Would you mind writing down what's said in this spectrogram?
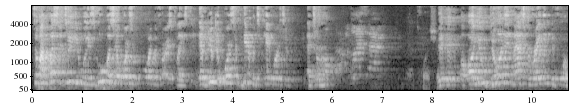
So my question to you is, who was your worship for in the first place? If you can worship here, but you can't worship at your home. For a show. If- if- Are you doing it, masquerading before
